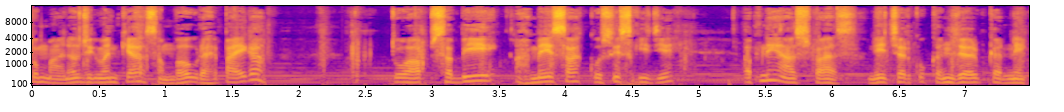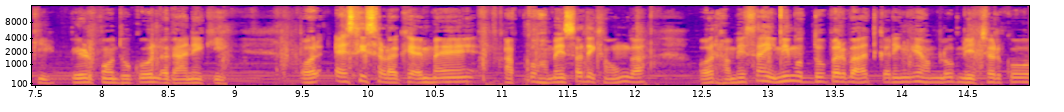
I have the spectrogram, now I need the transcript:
तो मानव जीवन क्या संभव रह पाएगा? तो आप सभी हमेशा कोशिश कीजिए अपने आसपास नेचर को कंजर्व करने की पेड़ पौधों को लगाने की। और ऐसी सड़क है, मैं आपको हमेशा दिखाऊँगा और हमेशा इन्हीं मुद्दों पर बात करेंगे। हम लोग नेचर को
